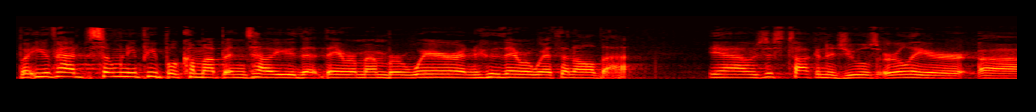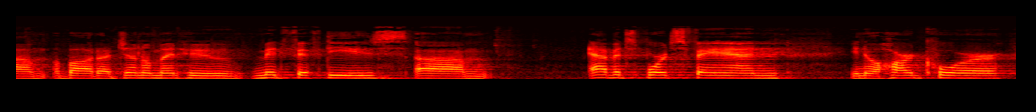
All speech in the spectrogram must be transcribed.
But you've had so many people come up and tell you that they remember where and who they were with and all that. Yeah, I was just talking to Jules earlier um, about a gentleman who mid fifties, um, avid sports fan, you know, hardcore.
